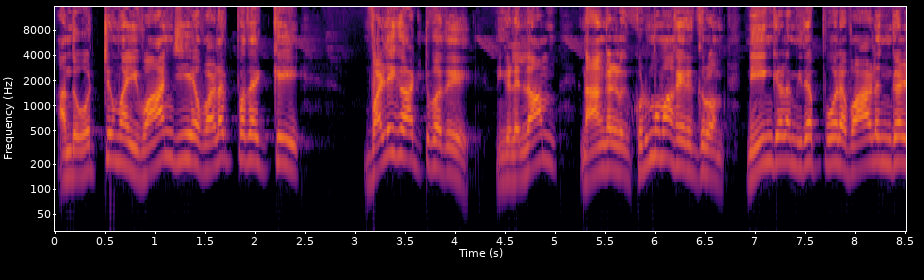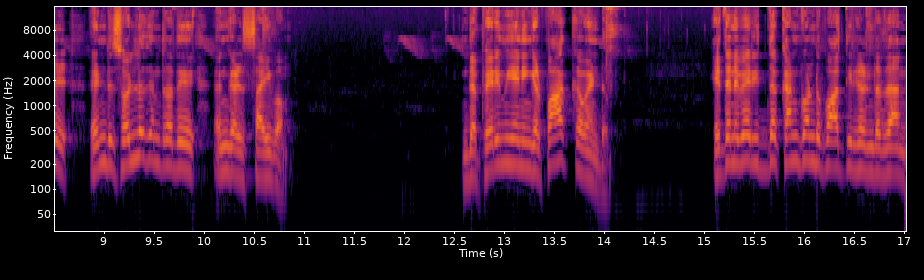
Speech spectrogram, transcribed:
அந்த ஒற்றுமை வாஞ்சியை வளர்ப்பதற்கு வழிகாட்டுவது நீங்கள் எல்லாம் நாங்கள் குடும்பமாக இருக்கிறோம். நீங்களும் இதைப்போல வாழுங்கள் என்று சொல்லுகின்றது எங்கள் சைவம். இந்த பெருமையை நீங்கள் பார்க்க வேண்டும். எத்தனை பேர் இந்த கண் கொண்டு பார்த்தீர்கள் என்றுதான்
